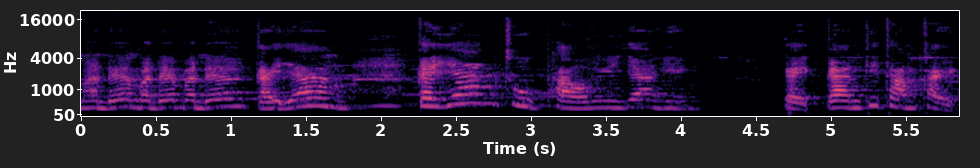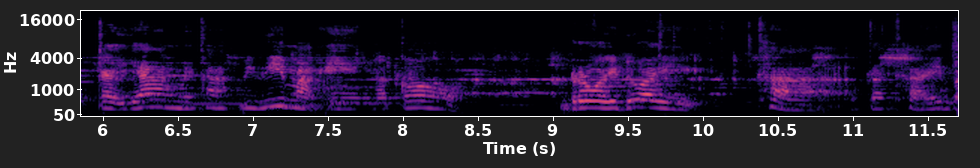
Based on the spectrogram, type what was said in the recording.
มาเด้อมาเด้อมาเด้อไก่ย่าง ไก่ย่างถูกเผาวิวีย่างเอง ไก่การที่ทำไก่ไก่ย่างนะคะวิวีหมักเองแล้วก็โรยด้วยข่า ตะไคร้ใบ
